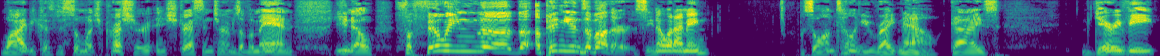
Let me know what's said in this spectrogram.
Why? Because there's so much pressure and stress in terms of a man, you know, fulfilling the, the opinions of others. You know what I mean? So I'm telling you right now, guys, Gary Vee,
